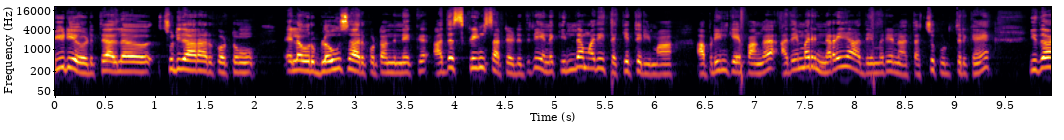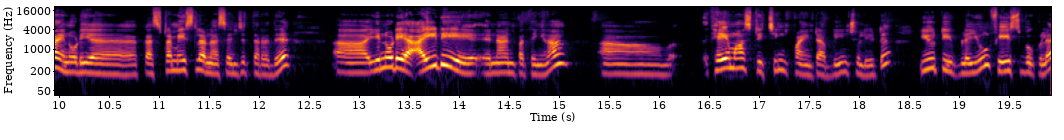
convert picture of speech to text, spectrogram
வீடியோ எடுத்து அதில் சுடிதாராக இருக்கட்டும் இல்லை ஒரு ப்ளவுஸாக இருக்கட்டும் அந்த நெக்கு அதை ஸ்க்ரீன்ஷாட் எடுத்துகிட்டு எனக்கு இந்த மாதிரி தைக்க தெரியுமா? அப்படின்னு கேட்பாங்க. அதே மாதிரி நிறையா அதே மாதிரி நான் தைச்சி கொடுத்துருக்கேன். இதுதான் என்னுடைய கஸ்டமைஸில் நான் செஞ்சு தர்றது. என்னுடைய ஐடி என்னன்னு பார்த்தீங்கன்னா ஹேமா ஸ்டிச்சிங் பாயிண்ட் அப்படின்னு சொல்லிட்டு யூடியூப்லேயும் ஃபேஸ்புக்கில்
